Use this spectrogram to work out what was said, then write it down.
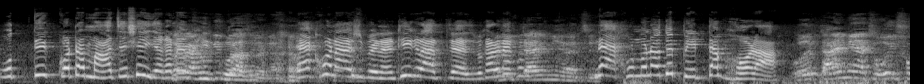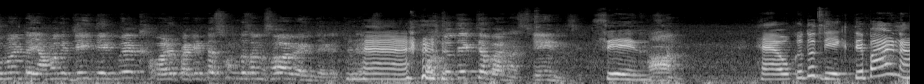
প্রত্যেক কটা মাছ এসে এই জায়গাটায় ভিড় করবে। এখন আসবে না ঠিক রাত্রে আসবে কারণ এখন না এখন মনে হতে পেটটা ভরা। ওদের টাইমে আছে ওই সময়টাই আমাকে যেই দেখবে খাবারের প্যাকেটটা সঙ্গে সঙ্গে সব এক জায়গায় হ্যাঁ। দেখতে পায় না সেন্স হ্যাঁ ওকে তো দেখতে পায় না।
